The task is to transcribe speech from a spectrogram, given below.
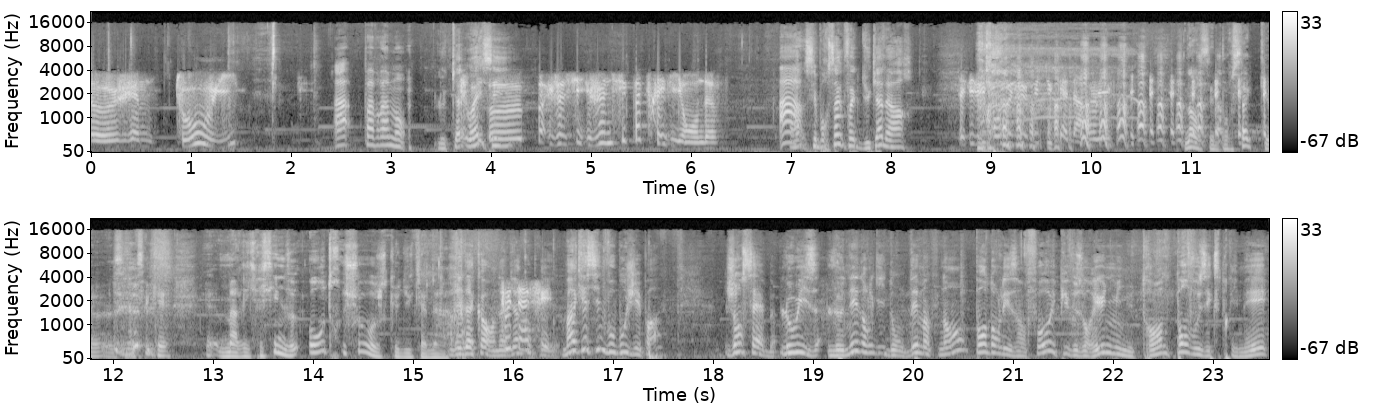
Euh, J'aime tout, oui. Ah, pas vraiment. Le ca- ouais, c'est Euh, je, suis, je ne suis pas très viande. ah, c'est pour ça que vous faites du canard. C'est pour ça que je fais du canard, oui. Non, c'est pour ça que, Marie-Christine veut autre chose que du canard. On est d'accord, on a Tout bien compris. fait. Marie-Christine, vous bougez pas. Jean-Seb, Louise, le nez dans le guidon dès maintenant, pendant les infos, et puis vous aurez une minute trente pour vous exprimer,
